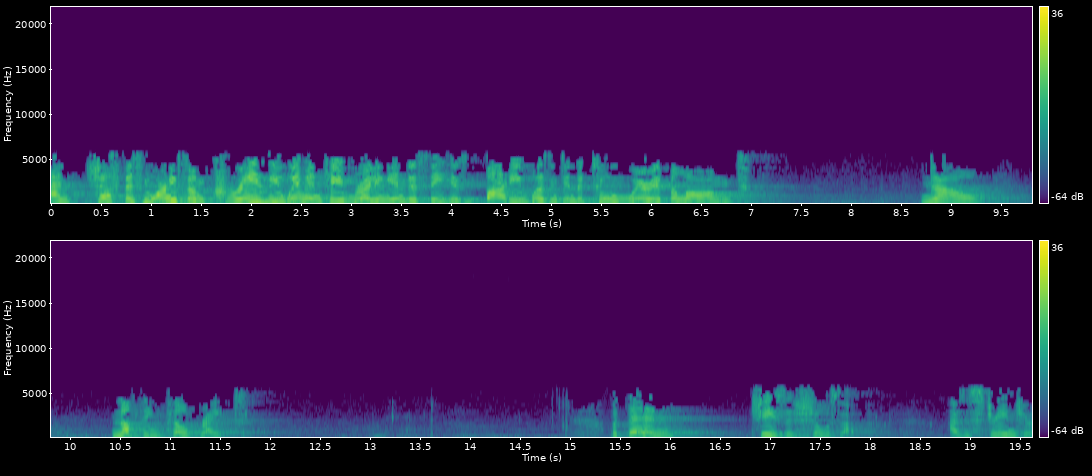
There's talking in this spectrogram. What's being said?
And just this morning, some crazy women came running in to say his body wasn't in the tomb where it belonged. Now, nothing felt right. But then, Jesus shows up as a stranger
